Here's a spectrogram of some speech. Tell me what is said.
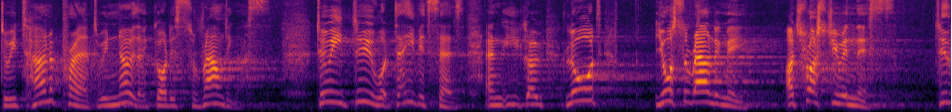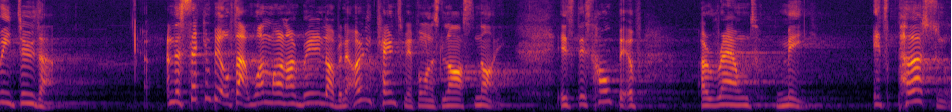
do we turn to prayer? Do we know that God is surrounding us? Do we do what David says? And you go, Lord, you're surrounding me. I trust you in this. Do we do that? And the second bit of that one line I really love, and it only came to me, if I'm honest, last night, is this whole bit of around me. It's personal.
